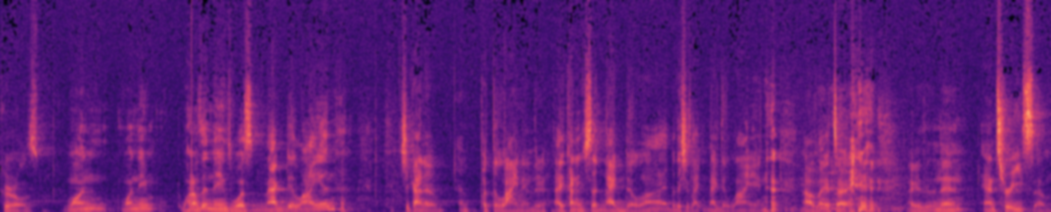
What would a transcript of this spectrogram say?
girls. One one name one of the names was Magdalene. she kind of put the line in there. I kind of said Magdalene, but then she's like Magdalene. I was like, it's all right. and then, and Teresa.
